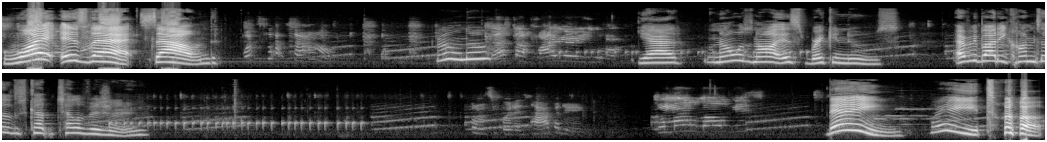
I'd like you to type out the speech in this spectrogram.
what is that sound? What's that sound? I don't know. That's the fire alarm. Yeah, no, it's not. It's breaking news. Everybody, come to the television. What is happening. Come on, Logan. Dang! Wait.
